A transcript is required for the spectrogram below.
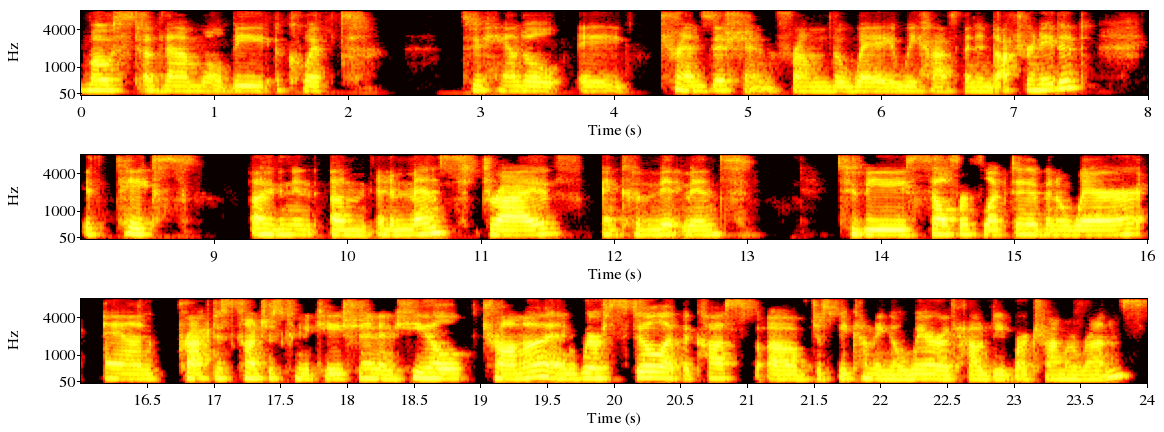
most of them will be equipped to handle a transition from the way we have been indoctrinated. It takes an, um, an immense drive and commitment to be self reflective and aware and practice conscious communication and heal trauma. And we're still at the cusp of just becoming aware of how deep our trauma runs.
